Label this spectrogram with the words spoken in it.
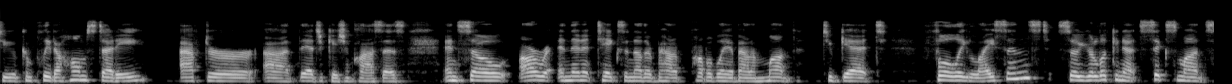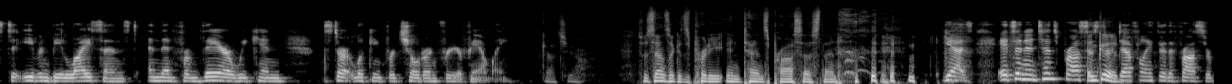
to complete a home study after uh, the education classes. And so our and then it takes another about probably about a month to get fully licensed. So you're looking at six months to even be licensed. And then from there, we can start looking for children for your family. Got you. So it sounds like it's a pretty intense process then. yes, it's an intense process through, definitely through the foster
